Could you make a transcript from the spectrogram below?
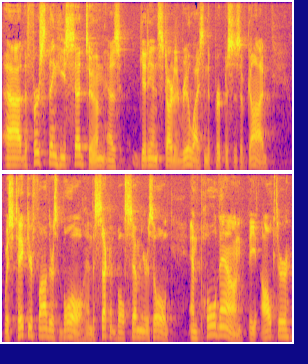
uh, the first thing he said to him as Gideon started realizing the purposes of God was take your father's bull and the second bull, seven years old, and pull down the altar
